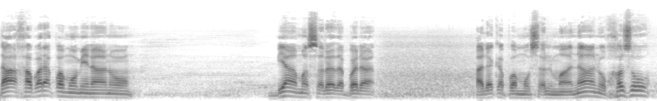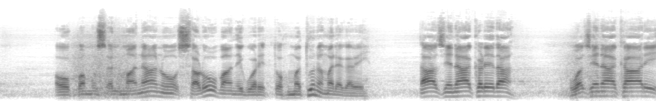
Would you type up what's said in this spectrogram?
دا خبره په مؤمنانو بیا مسله ده بله الکه په مسلمانانو خزو او په مسلمانانو سړو باندې ګورې تهمتونه ملګوي تا زنا کړې ده و زنا کاری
